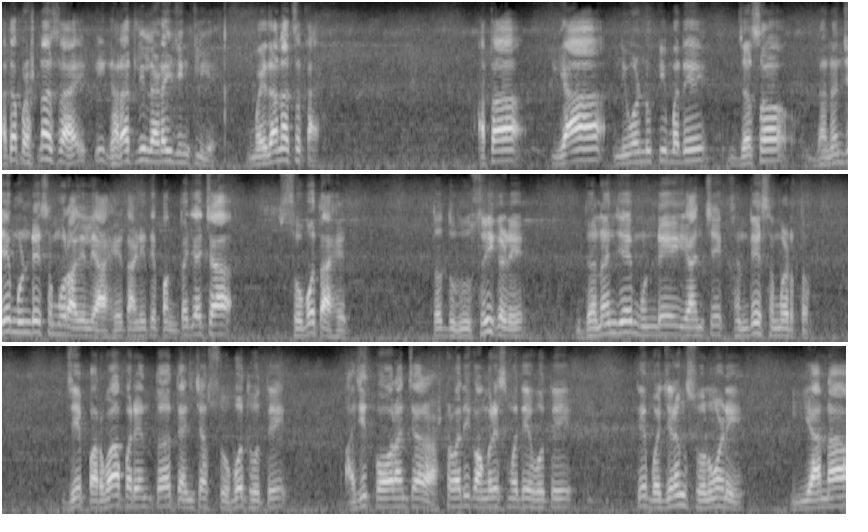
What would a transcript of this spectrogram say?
आता प्रश्न असा आहे की घरातली लढाई जिंकली आहे मैदानाचं काय? आता या निवडणुकीमध्ये जसं धनंजय मुंडे समोर आलेले आहेत आणि ते पंकजाच्या सोबत आहेत तर दुसरीकडे धनंजय मुंडे यांचे खंदे समर्थक जे परवापर्यंत त्यांच्यासोबत होते अजित पवारांच्या राष्ट्रवादी काँग्रेसमध्ये होते ते बजरंग सोनवणे यांना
